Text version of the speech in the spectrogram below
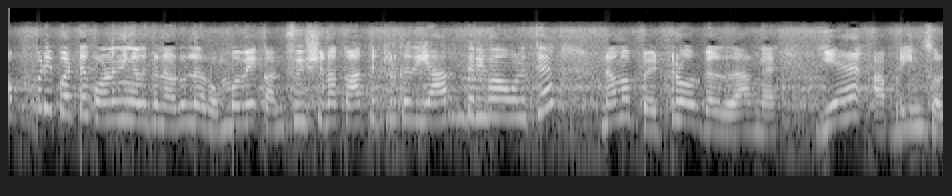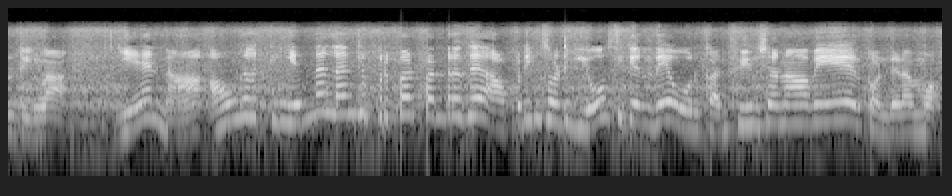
அப்படிப்பட்ட குழந்தைங்களுக்கு நடுவில் ரொம்பவே கன்ஃபியூஷனாக காத்துட்டு இருக்கிறது யாருன்னு தெரியுமா அவங்களுக்கு நம்ம பெற்றோர்கள் தாங்க. ஏன் அப்படின்னு சொல்கிறீங்களா ஏன்னா அவங்களுக்கு என்ன லஞ்சு ப்ரிப்பேர் பண்ணுறது அப்படின்னு சொல்லிட்டு யோசிக்கிறதே ஒரு கன்ஃபியூஷனாகவே இருக்கும் தினமும்.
